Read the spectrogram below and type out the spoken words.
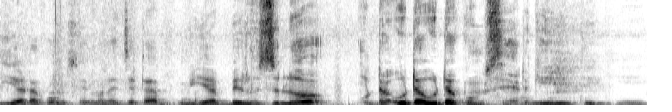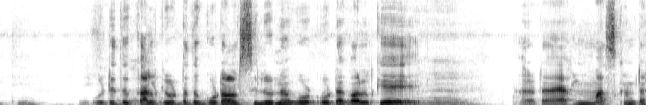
ইয়াটা কমছে মানে যেটা ইয়া বের হয়েছিল ওটা ওটা ওটা কমছে আর কি। ওটা তো কালকে ওটা তো গোটাল ছিল না ওটা কালকে। হ্যাঁ। আর ওটা এখন মাঝখানটা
